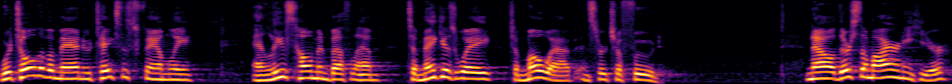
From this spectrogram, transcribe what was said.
We're told of a man who takes his family and leaves home in Bethlehem to make his way to Moab in search of food. Now, there's some irony here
